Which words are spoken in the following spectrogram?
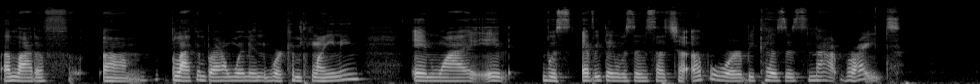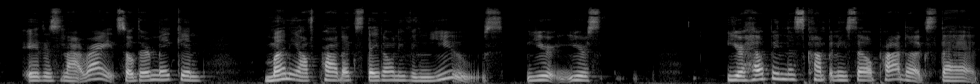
a lot of um, black and brown women were complaining and why it was everything was in such an uproar because it's not right. It is not right. So they're making money off products they don't even use. You're you're you're helping this company sell products that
